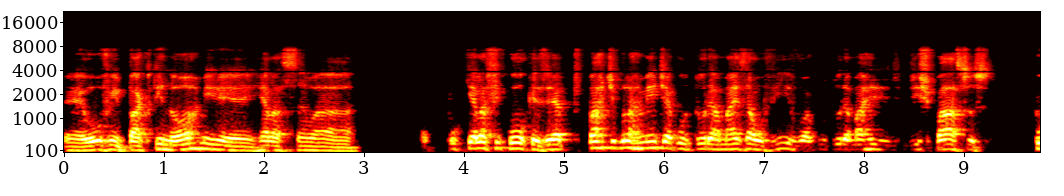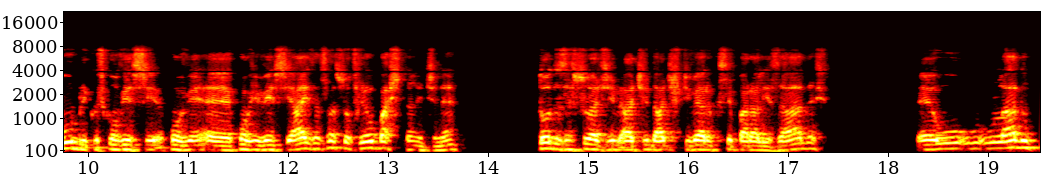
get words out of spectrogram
É, houve um impacto enorme é, em relação a porque ela ficou, quer dizer, particularmente a cultura mais ao vivo, a cultura mais de espaços públicos é, convivenciais, ela sofreu bastante, né? Todas as suas atividades tiveram que ser paralisadas. É, o, o, lado,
